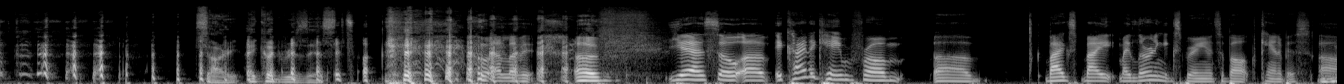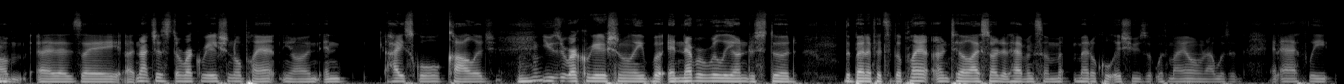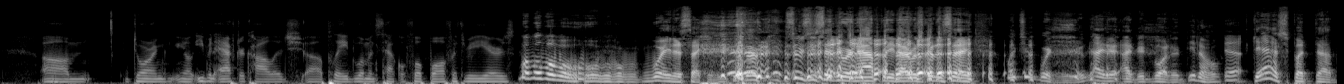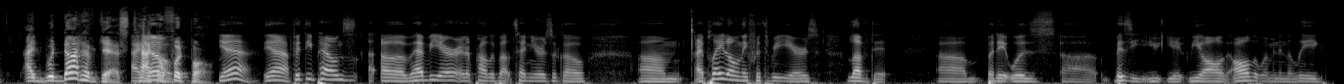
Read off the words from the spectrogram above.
Sorry, I couldn't resist. I love it. Um, yeah, so uh, it kind of came from uh, my my my learning experience about cannabis mm-hmm. um, as a uh, not just a recreational plant, you know, in, in high school, college, mm-hmm. used it recreationally, but and never really understood the benefits of the plant until I started having some medical issues with my own. I was an, an athlete. Um, during you know even after college uh, played women's tackle football for three years. Whoa, whoa, whoa, whoa, whoa, whoa, whoa, wait a second. As soon as you said you were an athlete i was going to say what you, what you I, I didn't want to you know yeah. guess but uh, i would not have guessed tackle football. Yeah yeah 50 pounds uh, heavier and probably about 10 years ago. Um, i played only for three years loved it. Um, but it was uh, busy. You, you, we all all the women in the league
